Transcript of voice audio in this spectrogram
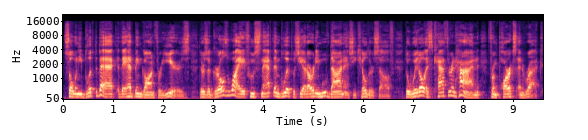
so when he blipped back, they had been gone for years. There's a girl's wife who snapped and blipped, but she had already moved on and she killed herself. The widow is Kathryn Hahn from Parks and Rec.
